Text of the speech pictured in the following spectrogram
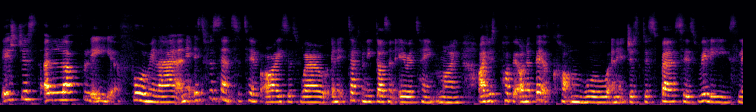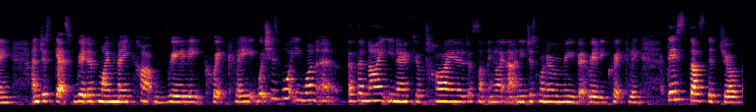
It's just a lovely formula and it is for sensitive eyes as well and it definitely doesn't irritate mine. I just pop it on a bit of cotton wool and it just disperses really easily and just gets rid of my makeup really quickly which is what you want of a night, you know, if you're tired or something like that and you just want to remove it really quickly. This does the job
